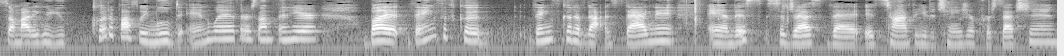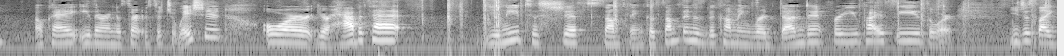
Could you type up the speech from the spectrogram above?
somebody who you could have possibly moved in with or something here, but things have could things could have gotten stagnant and this suggests that it's time for you to change your perception, okay? Either in a certain situation or your habitat. You need to shift something cuz something is becoming redundant for you Pisces or you just like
